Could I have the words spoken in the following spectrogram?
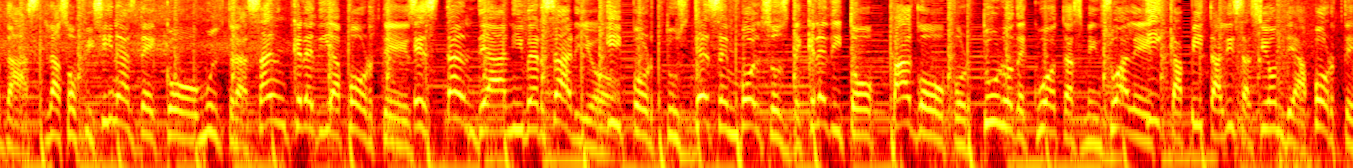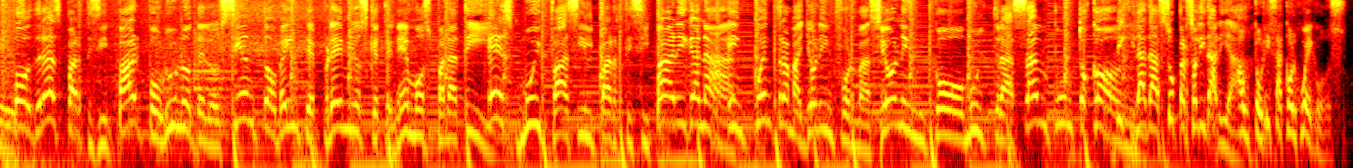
Todas las oficinas de Comultrasan Crediaportes están de aniversario y por tus desembolsos de crédito, pago oportuno de cuotas mensuales y capitalización de aporte, podrás participar por uno de los 120 premios que tenemos para ti. Es muy fácil participar y ganar. Encuentra mayor información en comultrasan.com. Vigilada Super Solidaria. Autoriza con juegos.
